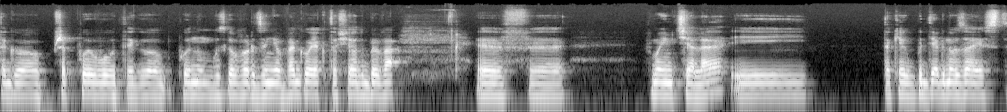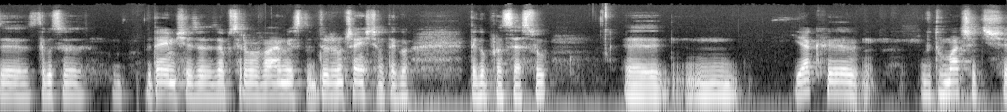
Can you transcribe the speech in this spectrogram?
tego przepływu, tego płynu mózgowo-rdzeniowego, jak to się odbywa e, w, w moim ciele i tak jakby diagnoza jest, e, z tego co wydaje mi się, że zaobserwowałem, jest dużą częścią tego, tego procesu. E, jak wytłumaczyć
